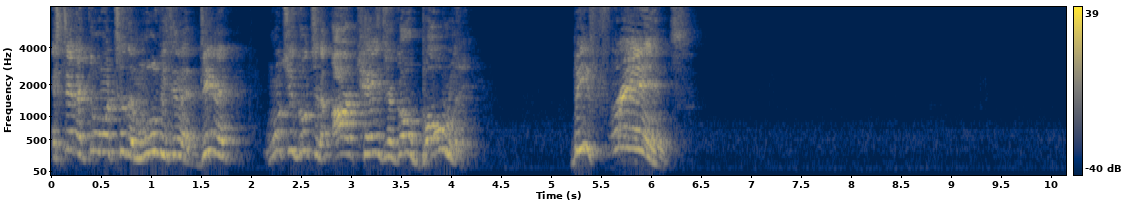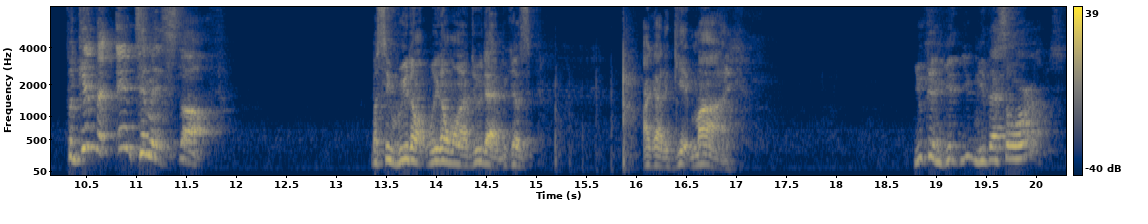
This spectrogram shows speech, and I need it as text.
Instead of going to the movies and a dinner, why don't you go to the arcades or go bowling? Be friends. Forget the intimate stuff. But see, we don't we don't want to do that because I got to get mine. You can get you can get that somewhere else.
